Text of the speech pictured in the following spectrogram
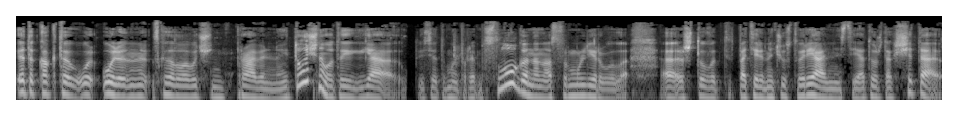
это как-то Оля сказала очень правильно и точно. Вот и я, то есть это мой прям слоган, она сформулировала, э, что вот потеряно чувство реальности. Я тоже так считаю.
